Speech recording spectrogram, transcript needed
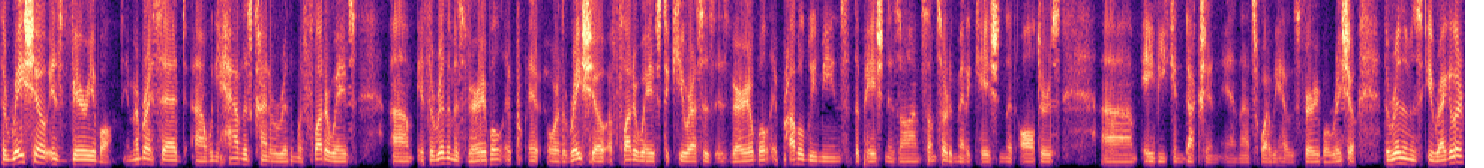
The ratio is variable. Remember I said uh, when you have this kind of a rhythm with flutter waves, um, if the rhythm is variable it, it, or the ratio of flutter waves to QRSs is variable, it probably means that the patient is on some sort of medication that alters um, AV conduction, and that's why we have this variable ratio. The rhythm is irregular,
